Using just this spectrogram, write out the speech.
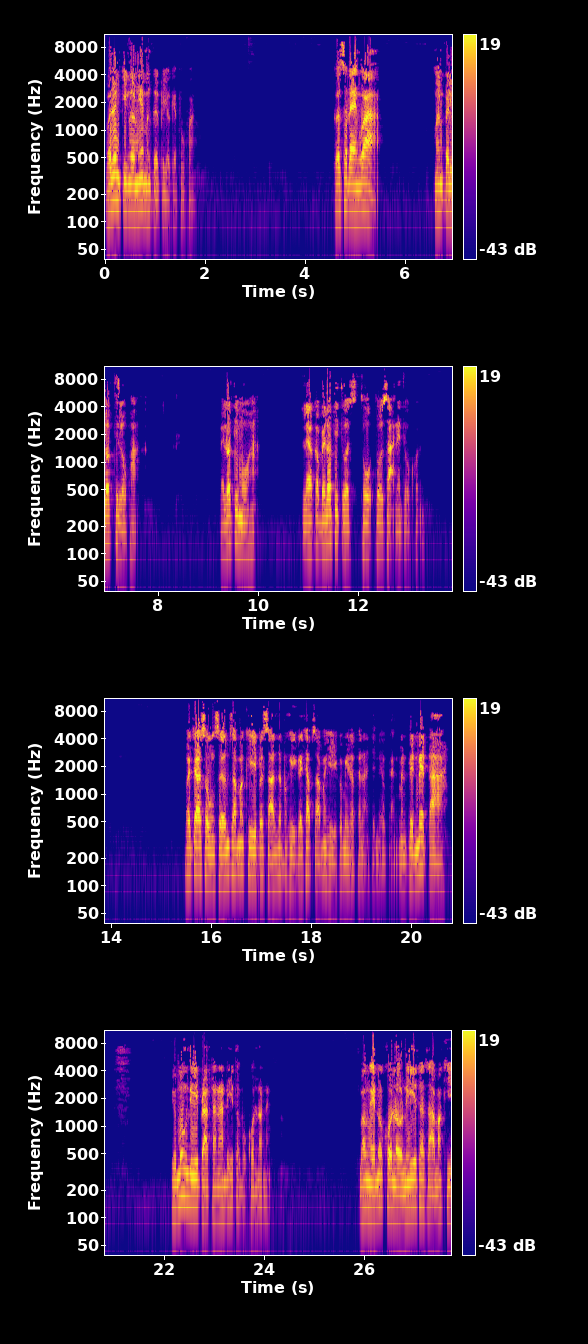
ว่าเรื่องจริงเราเนี้ยมันเกิดประโยชน์แก่ผู้ฟัง ก็แสดงว่ามันไปลดที่โลภะไปลดที่โมหะ แล้วก็ไปลดที่ตัวโทสะในตัวคนวาจาส่งเสริมสามัคคีประสานสามัคคีกระชับสามัคคีก็มีลักษณะเช่นเดียวกัน มันเป็นเมตตา คือมุ่งดีปรารถนาดีต่อบุคคลเหล่านั้นมองเห็นว่าคนเหล่านี้ถ้าสามัคคี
